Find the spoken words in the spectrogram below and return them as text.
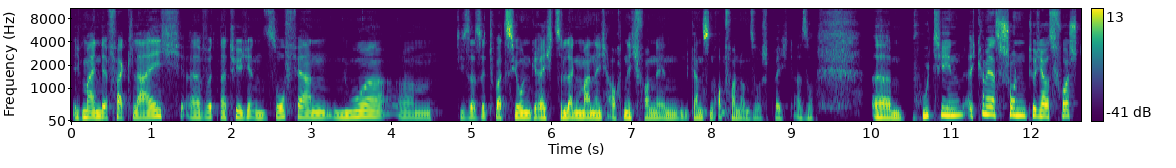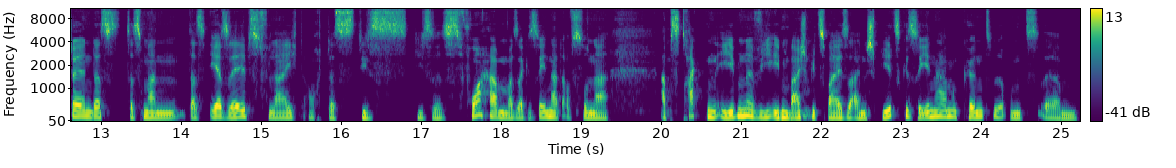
ich meine, der Vergleich äh, wird natürlich insofern nur ähm, dieser Situation gerecht, solange man nicht auch nicht von den ganzen Opfern und so spricht. Also ähm, Putin, ich kann mir das schon durchaus vorstellen, dass, dass man, dass er selbst vielleicht auch das, dieses, dieses Vorhaben, was er gesehen hat, auf so einer abstrakten Ebene, wie eben beispielsweise eines Spiels gesehen haben könnte und ähm,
